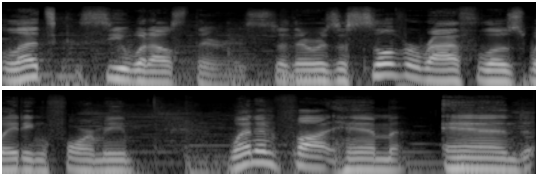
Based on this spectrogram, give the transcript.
Let's see what else there is. So there was a Silver Rathalos waiting for me. Went and fought him, and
